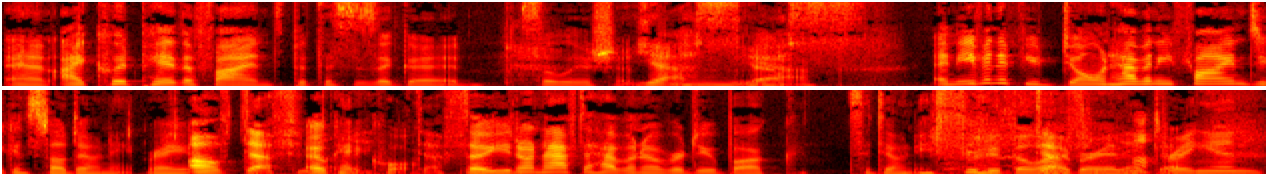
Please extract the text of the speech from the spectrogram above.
and I could pay the fines, but this is a good solution. yes, Mm, yeah. yes. And even if you don't have any fines, you can still donate, right? Oh, definitely. okay, cool. Definitely. So you don't have to have an overdue book to donate food at the library that bring in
